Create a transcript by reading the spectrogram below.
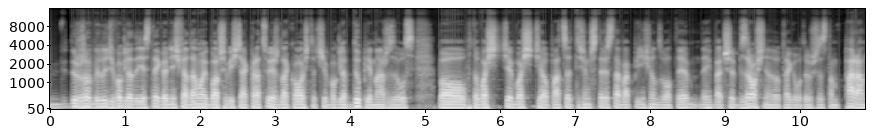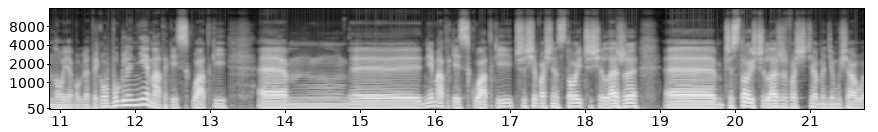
Dużo ludzi w ogóle jest tego nieświadomych, bo oczywiście jak pracujesz dla kogoś, to cię w ogóle w dupie masz ZUS, bo to właściciel, właściciel opłaca 1450 zł, chyba czy wzrośnie do tego, bo to już jest tam paranoja w ogóle tego. W ogóle nie ma takiej składki. E, nie ma takiej składki, czy się właśnie stoi, czy się leży, e, czy stoisz, czy leżysz, właściciel będzie musiał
